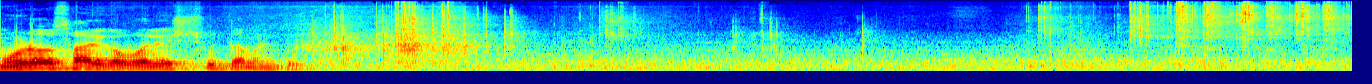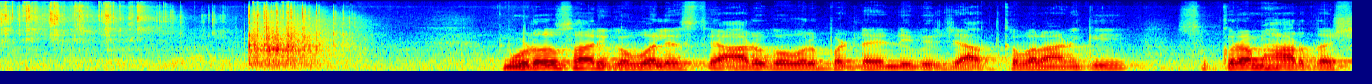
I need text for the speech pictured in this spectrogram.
మూడవసారి గవ్వలు వేసి చూద్దామండి. మూడోసారి గవ్వలేస్తే ఆరు గవ్వలు పడ్డాయండి వీరి జాతక బలానికి శుక్రమహారదశ.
